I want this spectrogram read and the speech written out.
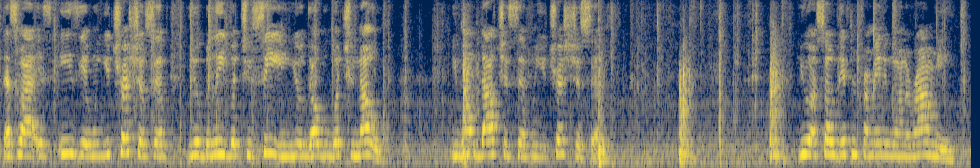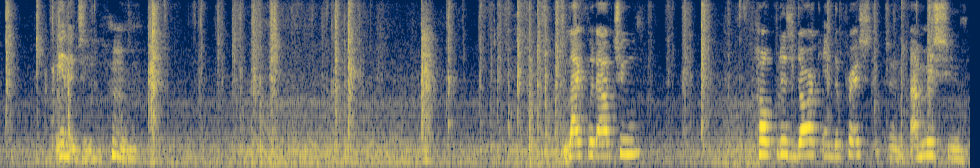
That's why it's easier when you trust yourself, you'll believe what you see and you'll go with what you know. You won't doubt yourself when you trust yourself. You are so different from anyone around me. Energy. Hmm. Life without you. Hopeless, dark, and depression. I miss you.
